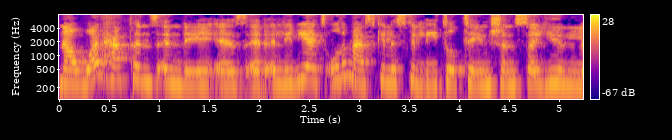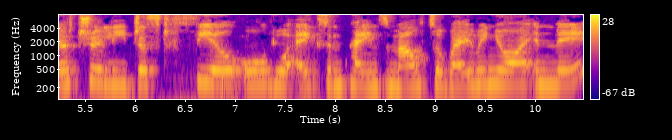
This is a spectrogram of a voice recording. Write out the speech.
Now, what happens in there is it alleviates all the musculoskeletal tension. So you literally just feel all your aches and pains melt away when you are in there.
